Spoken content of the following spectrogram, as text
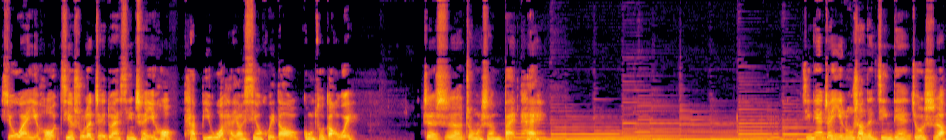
休完以后，结束了这段行程以后，他比我还要先回到工作岗位，真是众生百态。今天这一路上的景点就是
